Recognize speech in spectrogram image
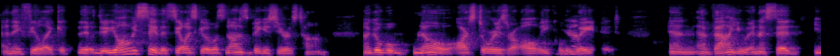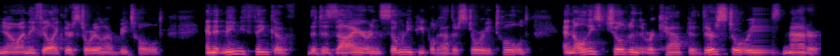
and they feel like it. They, they always say this. They always go, "Well, it's not as big as yours, Tom." and I go, "Well, no, our stories are all equally Yeah. weighted and have value." And I said, you know, and they feel like their story will never be told. And it made me think of the desire in so many people to have their story told. And all these children that were captive, their stories matter.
